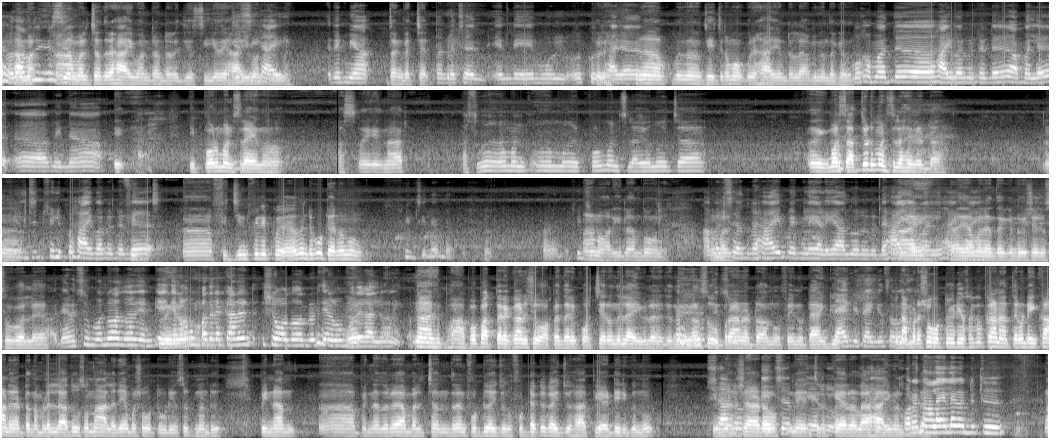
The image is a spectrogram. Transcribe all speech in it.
അമൽചന്ദ്ര ഹായ് പറഞ്ഞിട്ടുണ്ട് ജെസ്സി ഹായ് പറഞ്ഞിട്ടുണ്ട് രമ്യ തങ്കച്ചൻ. തങ്കച്ചൻ എന്റെ ഹായ് പിന്നെ ചേച്ചിയുടെ മോക്കൊരു ഹായ് ഉണ്ടല്ലോ പിന്നെ എന്തൊക്കെയാണ് മുഹമ്മദ് ഹായ് പറഞ്ഞിട്ടുണ്ട് അമൽ ആ, പിന്നെ ഇപ്പോൾ മനസ്സിലായെന്നോ? അസ്വൈനാർ. അസുഖം ഇപ്പോൾ മനസ്സിലായോ എന്ന് വെച്ചാ എനിക്ക് മനസ്സ് സത്യമായിട്ട് മനസ്സിലായില്ല കേട്ടാ ഫിൽജിൻ ഫിലിപ്പ് ഹായ് പറഞ്ഞിട്ടുണ്ട്. ഫിജിൻ ഫിലിപ്പ് അത് നിന്റെ കൂട്ടുകാരനെന്ന് തോന്നുന്നു. ഫിജിൻ എന്താ. ആണോ? അറിയില്ല എന്ന് തോന്നുന്നു അമൽ ചന്ദ്ര ഹായ് പെങ്ങളെ അളിയാന്ന് പറഞ്ഞിട്ടുണ്ട് hi Amal hi hi Amal എന്തൊക്കെയുണ്ട് വിശേഷം? സുഖമല്ലേ? ഞങ്ങൾ ചുമ്മാ ഒന്ന് വന്നത് ഞങ്ങൾക്ക് ഞങ്ങൾ ഷോ എന്ന് പറഞ്ഞിട്ട് ഞങ്ങൾ പോയി. അപ്പൊ- പത്തരക്കാണ് ഷോ അപ്പൊ എന്തായാലും കുറച്ചു നേരം ഒന്ന് ലൈവിൽ നിങ്ങൾ സൂപ്പറാണ് കേട്ടോ താങ്ക് യു താങ്ക് യു നമ്മുടെ ഷോർട്ട് വീഡിയോസ് ഒക്കെ കാണാത്തവരുണ്ടെങ്കിൽ കാണുക കേട്ടോ. നമ്മൾ എല്ലാ ദിവസവും നാലര ആകുമ്പോൾ ഷോർട്ട് വീഡിയോസ് ഇടുന്നുണ്ട്. പിന്നെ പിന്നെ അതുപോലെ അമൽചന്ദ്രൻ ഫുഡ് കഴിച്ചു. ഫുഡൊക്കെ കഴിച്ചു. ഹാപ്പി ആയിട്ട് ഇരിക്കുന്നു shadow of nature Kerala hi കൊറേ നാളെയല്ലേ കണ്ടിട്ട്.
